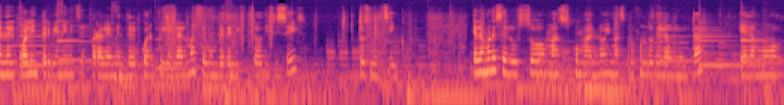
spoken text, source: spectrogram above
en el cual intervienen inseparablemente el cuerpo y el alma, según Benedicto XVI, 2005. El amor es el uso más humano y más profundo de la voluntad. El amor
